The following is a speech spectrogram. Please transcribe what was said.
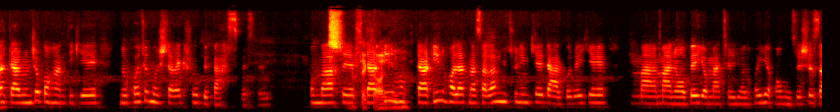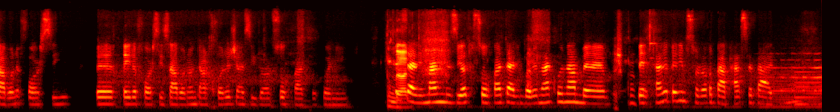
و در اونجا با هم دیگه نکات مشترک رو به بحث بذاریم. اون وقت در این, در این حالت مثلا می‌تونیم که درباره منابع یا متریال های آموزش زبان فارسی به غیر فارسی زبانان در خارج از ایران صحبت بکنیم. بله. من زیاد صحبت در این باره نکنم بهتره بریم سراغ بحث بعدی.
